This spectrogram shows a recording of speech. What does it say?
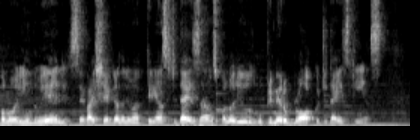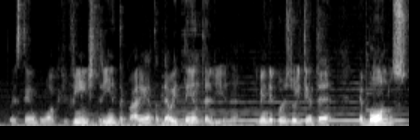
colorindo ele, você vai chegando ali uma criança de 10 anos, colorir o, primeiro bloco de 10 linhas. Depois tem um bloco de 20, 30, 40, até 80 ali, né? O que vem depois do 80 é, é bônus.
